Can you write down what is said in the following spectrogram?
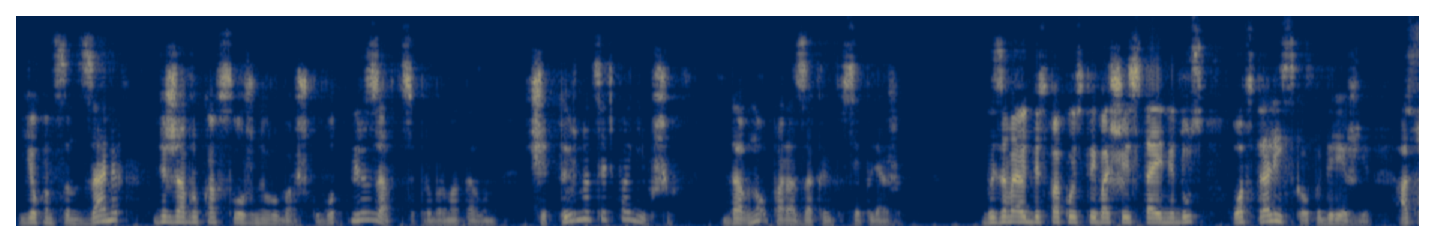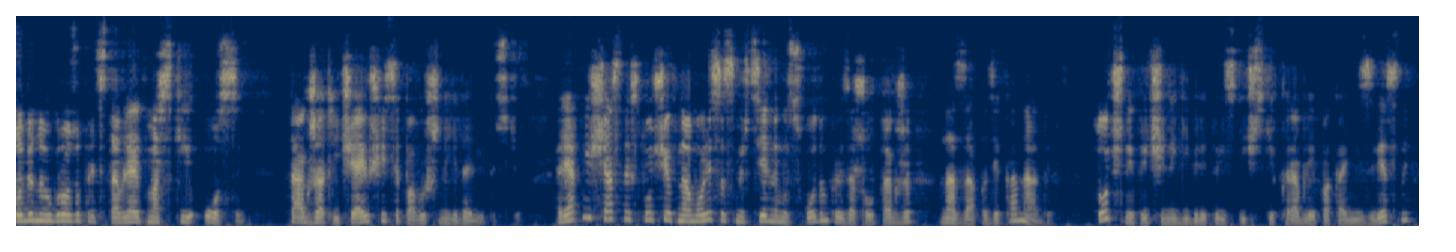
Йоханссон замер, держа в руках сложенную рубашку. Вот мерзавцы, пробормотал он. Четырнадцать погибших. Давно пора закрыть все пляжи. Вызывают беспокойство и большие стаи медуз у австралийского побережья. Особенную угрозу представляют морские осы — также отличающийся повышенной ядовитостью. Ряд несчастных случаев на море со смертельным исходом произошел также на западе Канады. Точные причины гибели туристических кораблей пока неизвестны,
